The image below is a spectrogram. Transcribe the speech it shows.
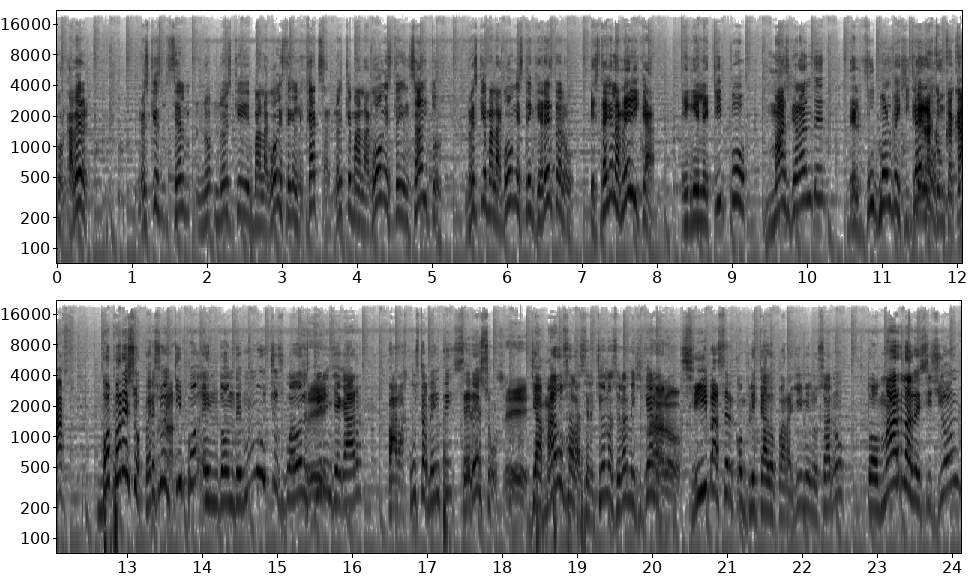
Porque, a ver, no es que, no, no es que Malagón esté en el Necaxa, no es que Malagón esté en Santos, no es que Malagón esté en Querétaro, está en el América, en el equipo más grande del fútbol mexicano. De la CONCACAF. Bueno, por eso, pero es un Ah. equipo en donde muchos jugadores Sí. quieren llegar para justamente ser eso, Sí. llamados a la selección nacional mexicana. Claro. Sí va a ser complicado para Jimmy Lozano tomar la decisión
